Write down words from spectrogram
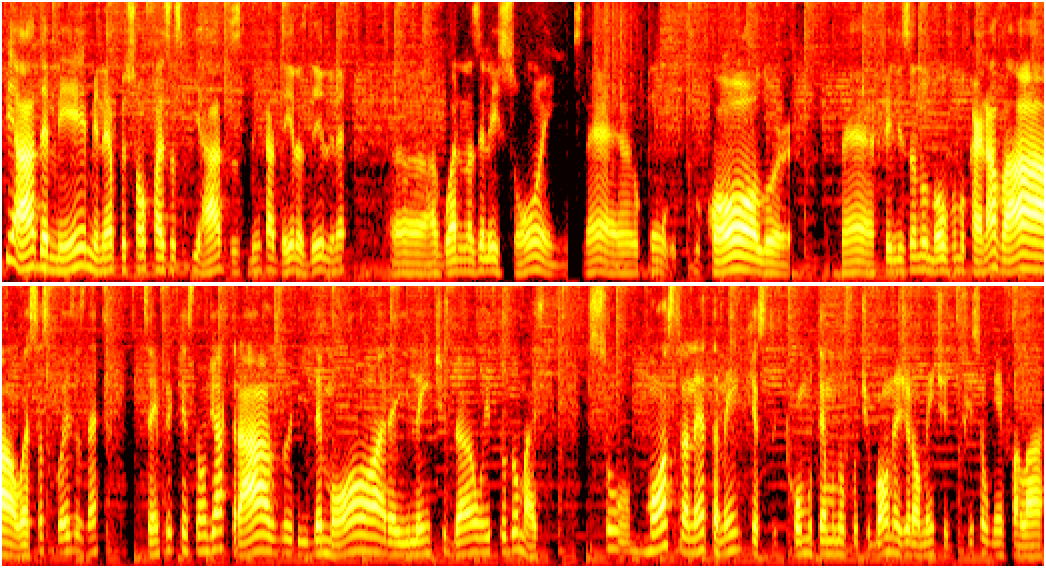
piada, é meme, né? O pessoal faz as piadas, as brincadeiras dele, né? Uh, agora nas eleições, né? Com o Collor, né? Feliz Ano Novo no Carnaval, essas coisas, né? Sempre questão de atraso e demora e lentidão e tudo mais isso mostra, né, também, que como temos no futebol, né, geralmente é difícil alguém falar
